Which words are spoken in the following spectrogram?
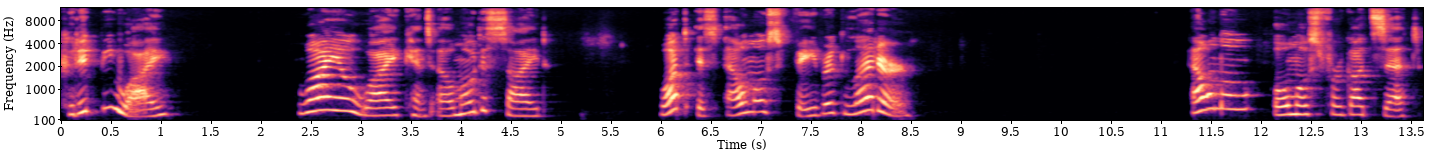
Could it be Y? Why oh why can't Elmo decide? What is Elmo's favorite letter? Elmo almost forgot Z,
